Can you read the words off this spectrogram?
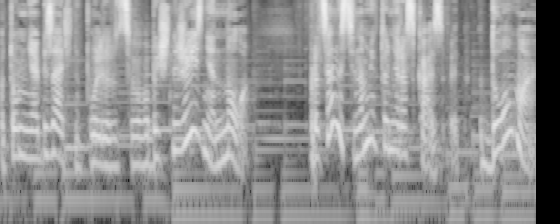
потом не обязательно пользоваться в обычной жизни, но про ценности нам никто не рассказывает. Дома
